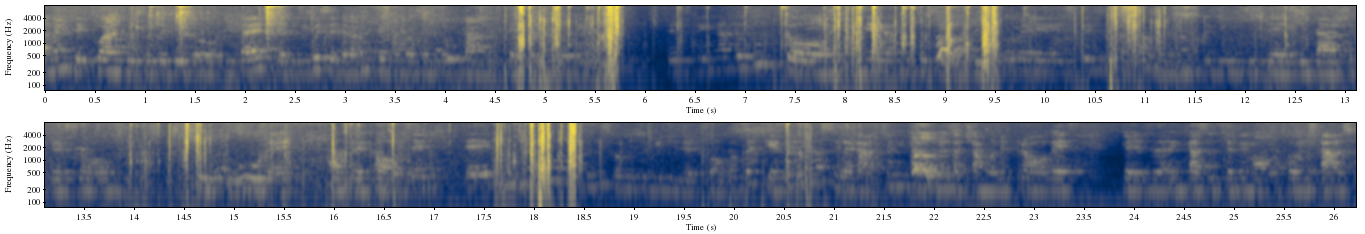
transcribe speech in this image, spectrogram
Veramente qua in questo periodo di festa, perché questa è veramente una cosa importante per noi, perché è nato tutto in maniera molto semplice, come spesso facciamo le nostre visite guidate presso strutture, altre cose. E questo discorso sui vigili del fuoco, perché per i nostri ragazzi ogni tanto noi facciamo le prove per, in caso di terremoto, in caso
